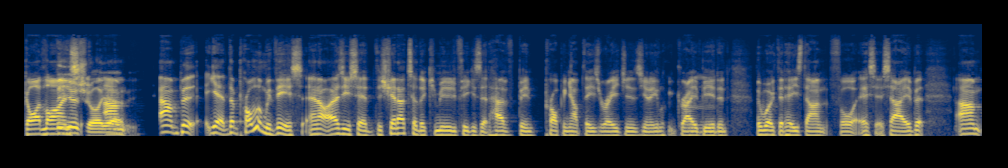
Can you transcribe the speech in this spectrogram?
guidelines. The usual, yeah. Um, um, but yeah, the problem with this, and as you said, the shout out to the community figures that have been propping up these regions. You know, you look at Greybeard Mm. and the work that he's done for SSA. But um,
